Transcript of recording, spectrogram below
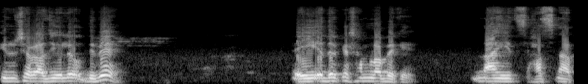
ইনুস সাহেব রাজি হলেও দিবে? এই এদেরকে সামলাবে কে? নাহিদ, হাসনাত,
